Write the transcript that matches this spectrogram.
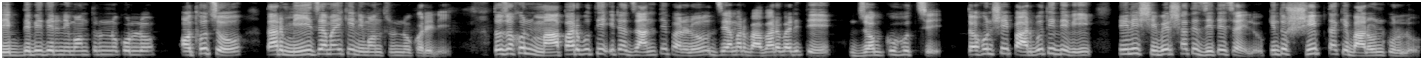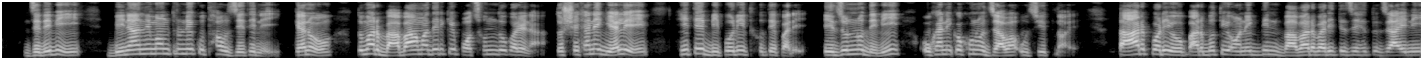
দেবদেবীদের নিমন্ত্রণ করল। অথচ তার মেয়ে জামাইকে নিমন্ত্রণ করেনি। তো যখন মা পার্বতী এটা জানতে পারল যে আমার বাবার বাড়িতে যজ্ঞ হচ্ছে, তখন সেই পার্বতী দেবী তিনি শিবের সাথে যেতে চাইলো, কিন্তু শিব তাকে বারণ করল যে, দেবী, বিনা নিমন্ত্রণে কোথাও যেতে নেই। কেন? তোমার বাবা আমাদেরকে পছন্দ করে না। তো সেখানে গেলে হিতে বিপরীত হতে পারে। এজন্য দেবী, ওখানে কখনো যাওয়া উচিত নয়। তারপরেও পার্বতী অনেকদিন বাবার বাড়িতে যেহেতু যায়নি,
